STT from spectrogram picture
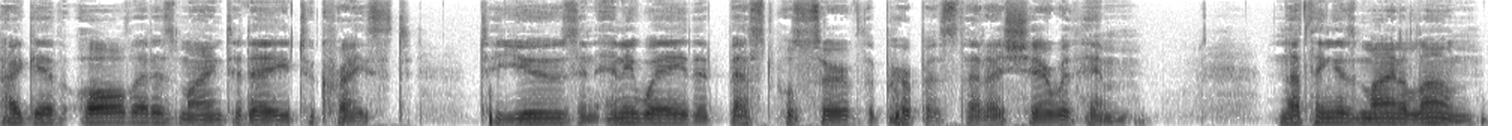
I give all that is mine today to Christ to use in any way that best will serve the purpose that I share with Him. Nothing is mine alone,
